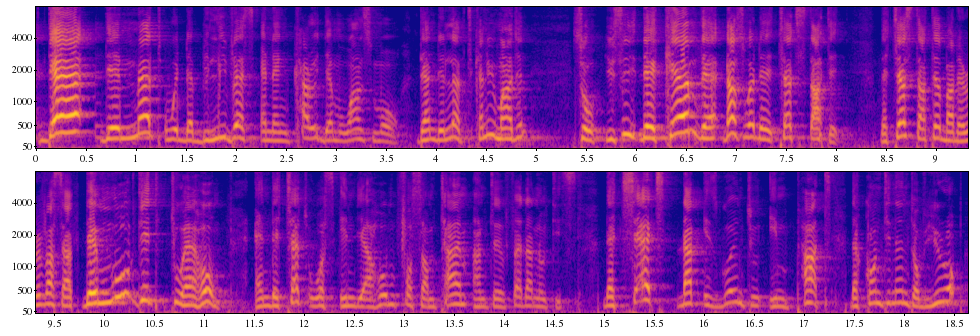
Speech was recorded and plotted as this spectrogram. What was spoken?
There they met with the believers and encouraged them once more. Then they left. Can you imagine? So you see, they came there. That's where the church started. The church started by the riverside. They moved it to her home, and the church was in their home for some time until further notice the church that is going to impart the continent of Europe,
